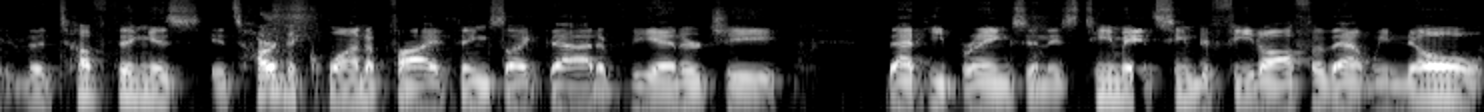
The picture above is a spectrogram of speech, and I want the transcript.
the tough thing is it's hard to quantify things like that of the energy that he brings, and his teammates seem to feed off of that. We know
